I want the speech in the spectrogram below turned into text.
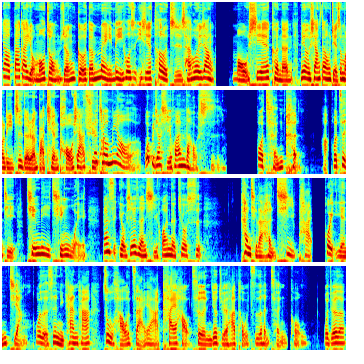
要大概有某种人格的魅力，或是一些特质，才会让某些可能没有像淡如姐这么理智的人把钱投下去，那就妙了。我比较喜欢老实或诚恳啊，或自己亲力亲为。但是有些人喜欢的就是看起来很气派，会演讲，或者是你看他住豪宅啊，开好车，你就觉得他投资很成功。我觉得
